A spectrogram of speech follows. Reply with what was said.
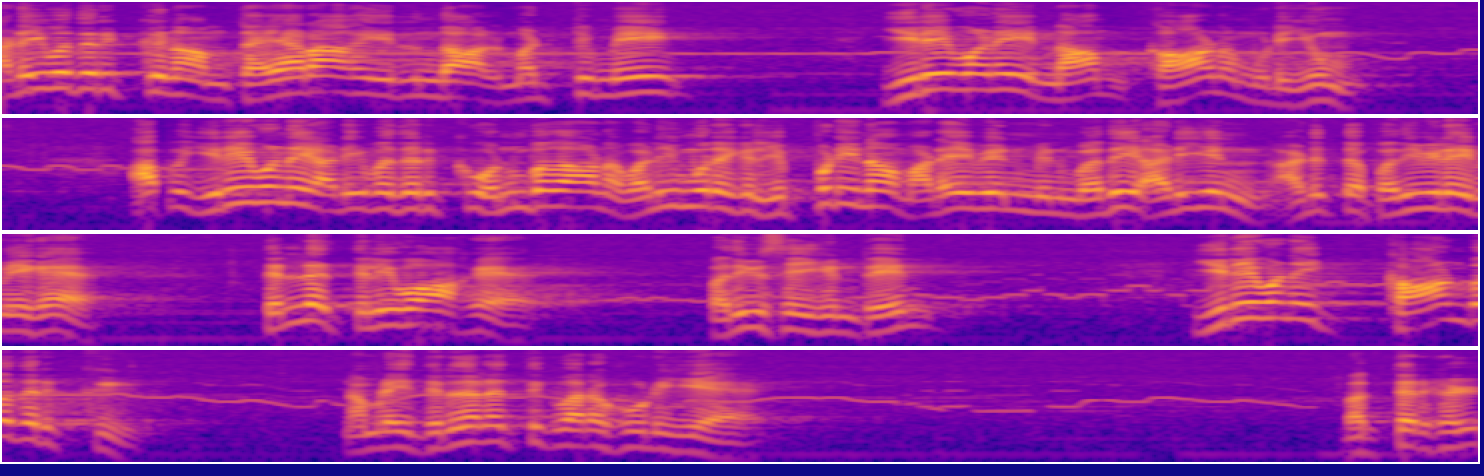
அடைவதற்கு நாம் தயாராக இருந்தால் மட்டுமே இறைவனை நாம் காண முடியும். அப்போ இறைவனை அடைவதற்கு ஒன்பதான வழிமுறைகள் எப்படி நாம் அடைய வேண்டும் என்பதை அடியின் அடுத்த பதிவிலே மிக தெல்ல தெளிவாக பதிவு செய்கின்றேன். இறைவனை காண்பதற்கு நம்முடைய திருதலத்துக்கு வரக்கூடிய பக்தர்கள்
